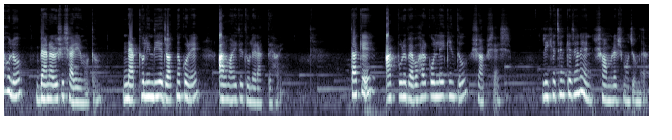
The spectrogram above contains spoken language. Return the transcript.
হলো বেনারসি শাড়ির মতো। ন্যাপথলিন দিয়ে যত্ন করে আলমারিতে তুলে রাখতে হয়। তাকে আটপুরে ব্যবহার করলেই কিন্তু সব শেষ। লিখেছেন কে জানেন? সমরেশ মজুমদার।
